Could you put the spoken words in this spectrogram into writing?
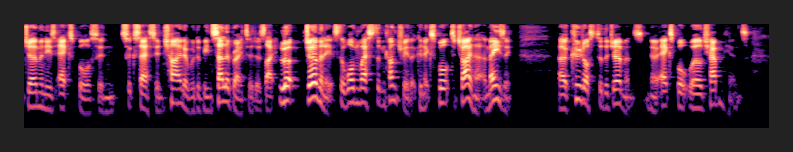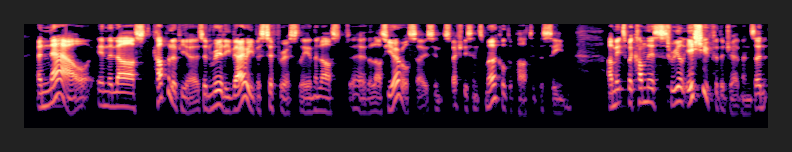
Germany's exports in success in China would have been celebrated as like, look, Germany, it's the one Western country that can export to China. Amazing. Uh, kudos to the Germans, you know, export world champions. And now, in the last couple of years, and really very vociferously in the last uh, the last year or so, since, especially since Merkel departed the scene, um, it's become this real issue for the Germans. And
